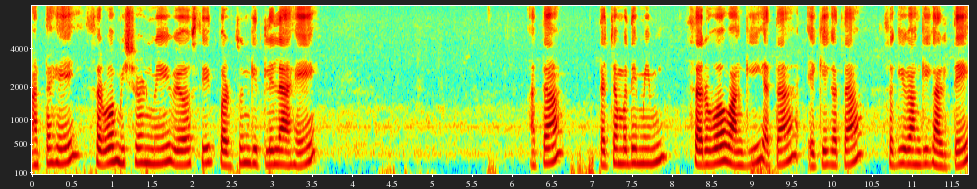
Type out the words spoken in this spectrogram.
आता हे सर्व मिश्रण मी व्यवस्थित परतून घेतलेलं आहे. आता त्याच्यामध्ये मी सर्व वांगी आता एक एक आता सगळी वांगी घालते.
